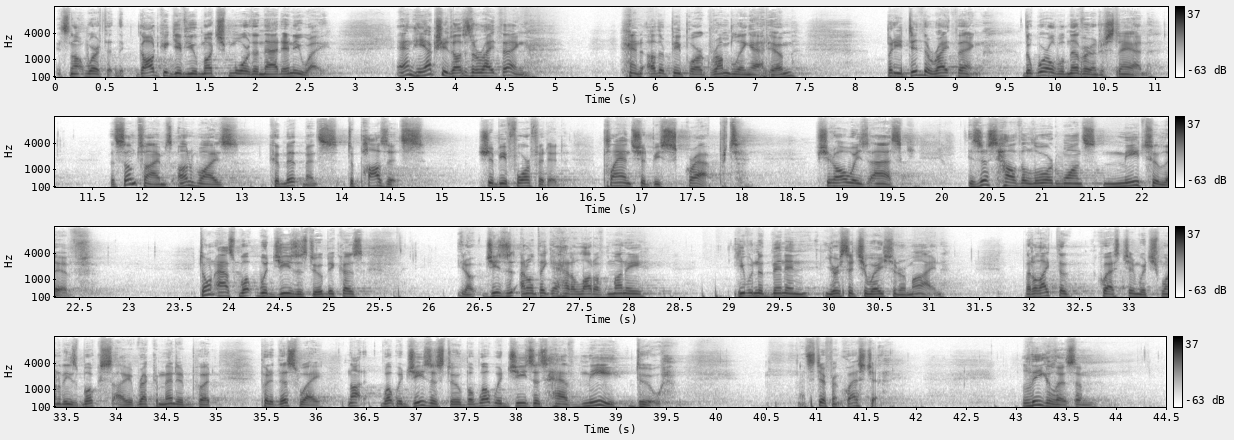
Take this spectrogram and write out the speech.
It's not worth it. God could give you much more than that anyway. And he actually does the right thing. And other people are grumbling at him, but he did the right thing. The world will never understand that sometimes unwise commitments, deposits should be forfeited, plans should be scrapped. You should always ask, is this how the Lord wants me to live? Don't ask what would Jesus do because you know, Jesus I don't think had a lot of money he wouldn't have been in your situation or mine. But I like the question, which one of these books I recommended put, put it this way not what would Jesus do, but what would Jesus have me do? That's a different question. Legalism,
